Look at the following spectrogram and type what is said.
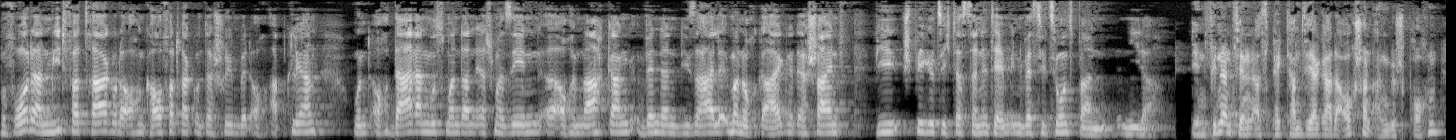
bevor da ein Mietvertrag oder auch ein Kaufvertrag unterschrieben wird, auch abklären. Und auch daran muss man dann erstmal sehen, äh, auch im Nachgang, wenn dann diese Halle immer noch geeignet erscheint, wie spiegelt sich das dann hinterher im Investitionsplan nieder? Den finanziellen Aspekt haben Sie ja gerade auch schon angesprochen.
